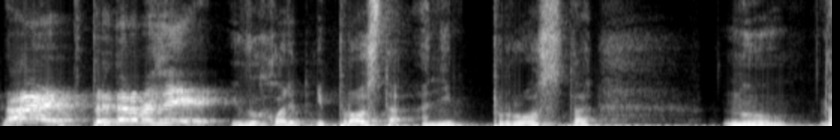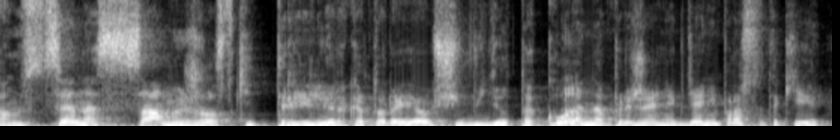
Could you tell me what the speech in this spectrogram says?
давай, притормози. И выходят, и просто, они просто... Ну, там сцена, самый жесткий триллер, который я вообще видел, такое Да. напряжение, где они просто такие,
